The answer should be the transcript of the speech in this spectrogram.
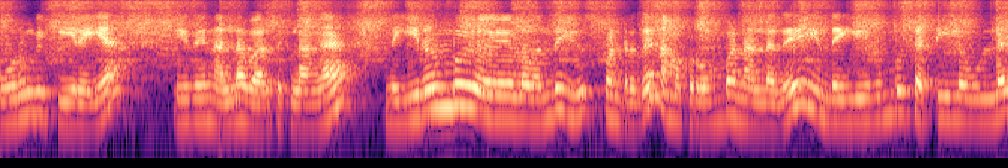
முருங்கைக்கீரையை இது நல்லா வறுத்துக்கலாங்க. இந்த இரும்புல வந்து யூஸ் பண்ணுறது நமக்கு ரொம்ப நல்லது. இந்த இரும்பு சட்டியில் உள்ள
